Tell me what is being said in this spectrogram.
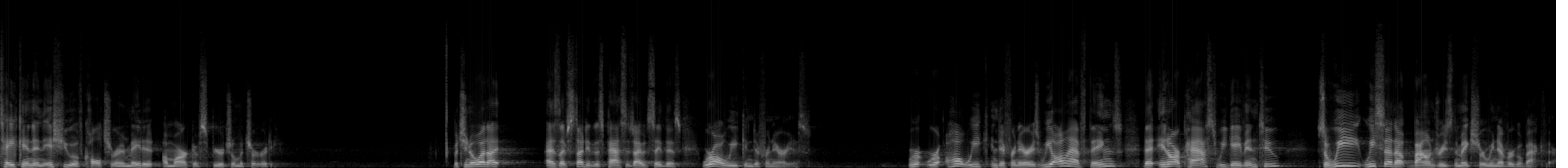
taken an issue of culture and made it a mark of spiritual maturity. But you know what? I, as I've studied this passage, I would say this we're all weak in different areas. We're, we're all weak in different areas. We all have things that in our past we gave into. So we, we set up boundaries to make sure we never go back there,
